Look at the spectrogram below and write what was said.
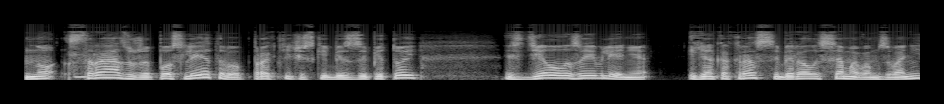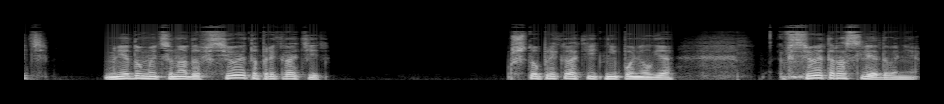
но сразу же после этого, практически без запятой, сделала заявление. «Я как раз собиралась сама вам звонить. Мне думается, надо все это прекратить». Что прекратить, не понял я. Все это расследование.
